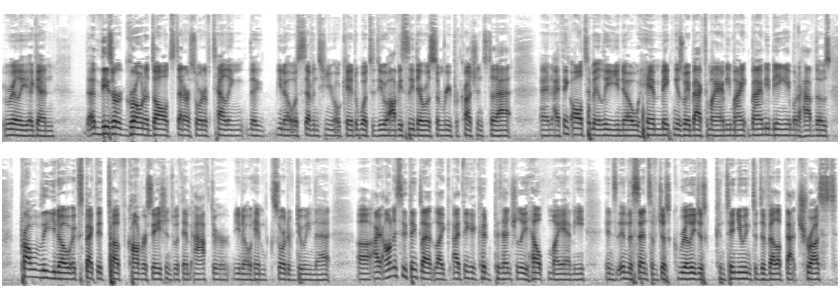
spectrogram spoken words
really again these are grown adults that are sort of telling the you know a 17 year old kid what to do. Obviously there was some repercussions to that. And i think ultimately you know him making his way back to miami miami being able to have those probably you know expected tough conversations with him after you know him sort of doing that. Uh, I honestly think that like I think it could potentially help Miami in in the sense of just really just continuing to develop that trust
